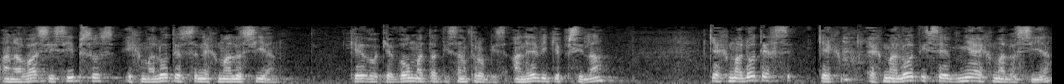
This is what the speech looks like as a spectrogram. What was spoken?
αναβάσεις ύψος ηχμαλώτευσεν εχμαλωσίαν και εδώ και δώματα της ανθρώπης. Ανέβηκε ψηλά και, και εχμαλώτησε μια εχμαλωσία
